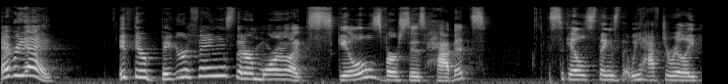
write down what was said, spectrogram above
every day. If they're bigger things that are more like skills versus habits, skills things that we have to really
